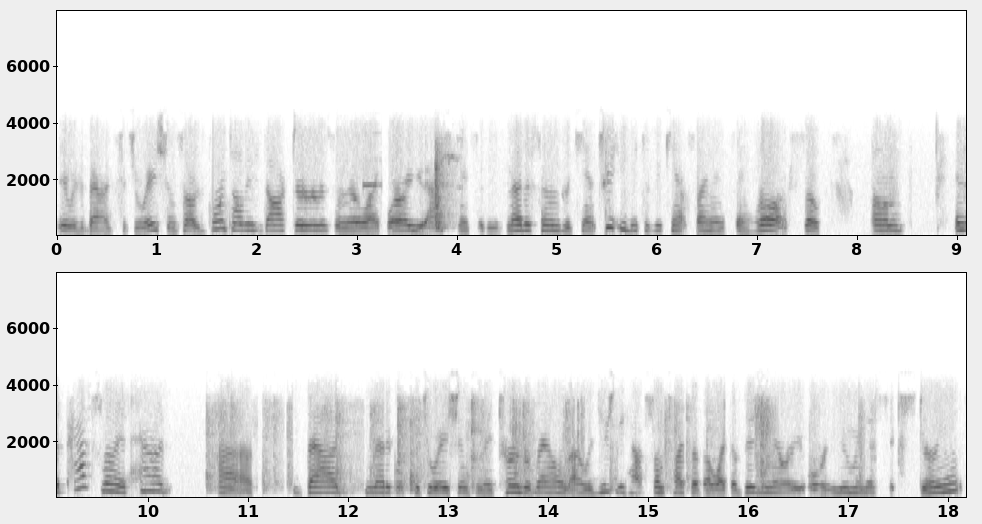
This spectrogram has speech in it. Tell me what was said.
it was a bad situation. So I was going to all these doctors, and they're like, "Why are you asking for these medicines? We can't treat you because we can't find anything wrong." So, um, in the past, when I've had uh, bad medical situations and they turned around, I would usually have some type of a, like a visionary or numinous experience.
